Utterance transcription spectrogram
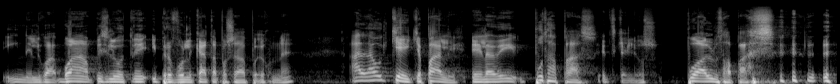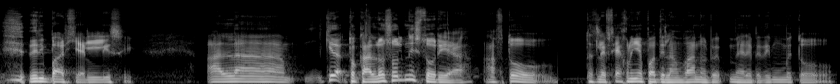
Είναι λίγο. Μπορεί να πεις λίγο ότι είναι υπερβολικά τα ποσά που έχουν. Αλλά οκ, και πάλι. Ε, Δηλαδή, πού θα πας έτσι κι αλλιώς. Πού αλλού θα πας. δεν υπάρχει άλλη λύση. Αλλά κοίτα, το καλό σε όλη την ιστορία, αυτό τα τελευταία χρόνια που αντιλαμβάνομαι με ρε παιδί μου με το,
